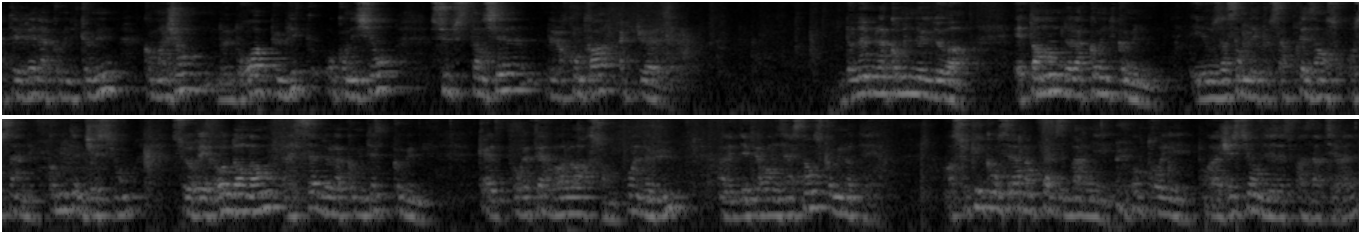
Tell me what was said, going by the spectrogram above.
intégrer la communauté commune comme agent de droit public aux conditions substantielles de leur contrat actuel. De même, la commune de Ildeva étant membre de la communauté commune, il nous a semblé que sa présence au sein du comité de gestion serait redondante avec celle de la communauté de commune, qu'elle pourrait faire valoir son point de vue dans les différentes instances communautaires. En ce qui concerne la taxe Barnier octroyée pour la gestion des espaces naturels,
